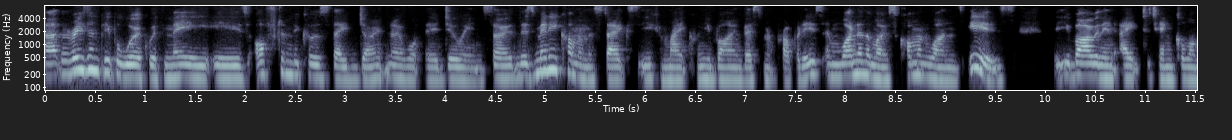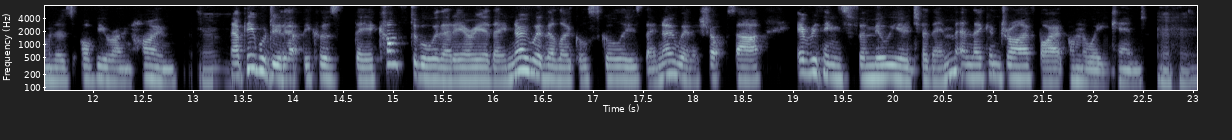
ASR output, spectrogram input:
uh, the reason people work with me is often because they don't know what they're doing. So there's many common mistakes that you can make when you buy investment properties, and one of the most common ones is that you buy within eight to ten kilometres of your own home. Mm. Now people do that because they're comfortable with that area. They know where the local school is. They know where the shops are. Everything's familiar to them, and they can drive by it on the weekend. Mm-hmm.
